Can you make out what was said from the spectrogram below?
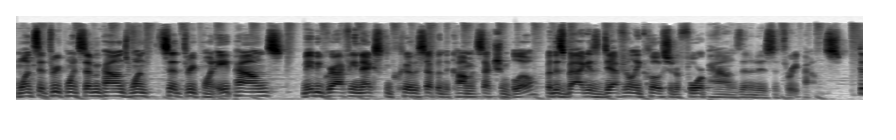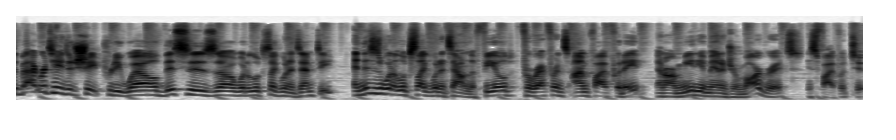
One said 3.7 pounds, one said 3.8 pounds. Maybe Graphene X can clear this up in the comment section below, but this bag is definitely closer to four pounds than it is to three pounds. The bag retains its shape pretty well. This is uh, what it looks like when it's empty, and this is what it looks like when it's out in the field. For reference, I'm five foot eight, and our media manager, Margaret, is five foot two.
